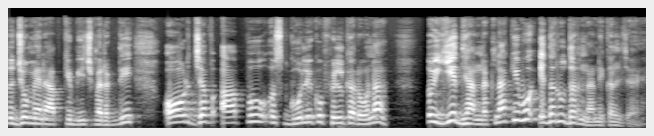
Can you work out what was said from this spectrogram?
तो जो मैंने आपके बीच में रख दी। और जब आप उस गोले को फिल करो ना तो ये ध्यान रखना कि वो इधर उधर ना निकल जाए।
